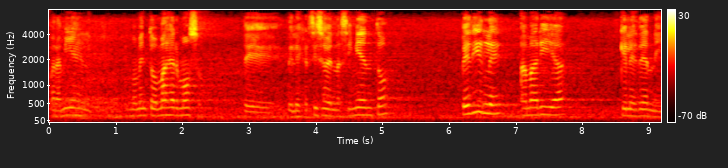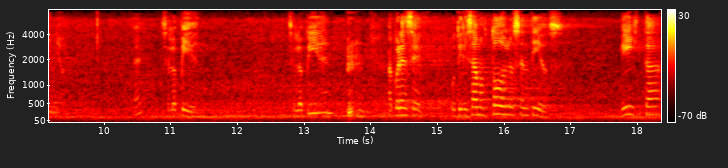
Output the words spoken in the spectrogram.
para mí es el, momento más hermoso del ejercicio del nacimiento, pedirle a María que les dé el niño. ¿Eh? Se lo piden. Se lo piden. Acuérdense, utilizamos todos los sentidos. Vista,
